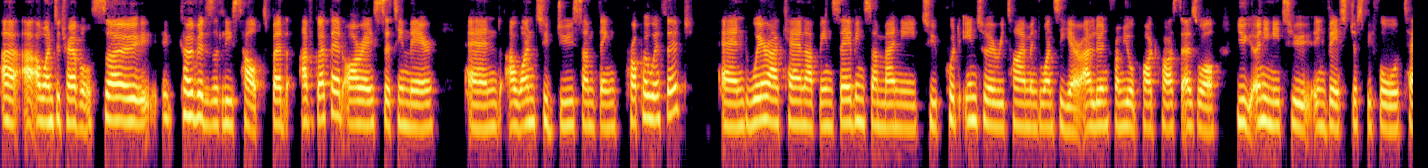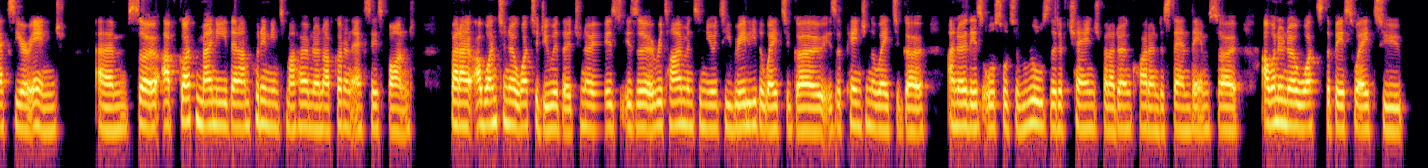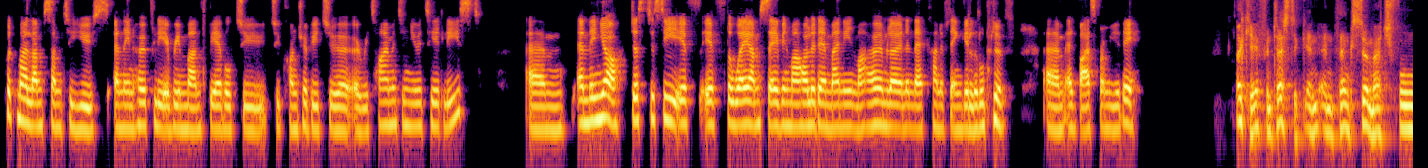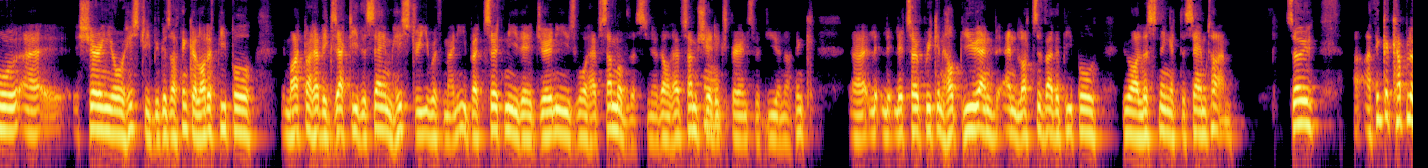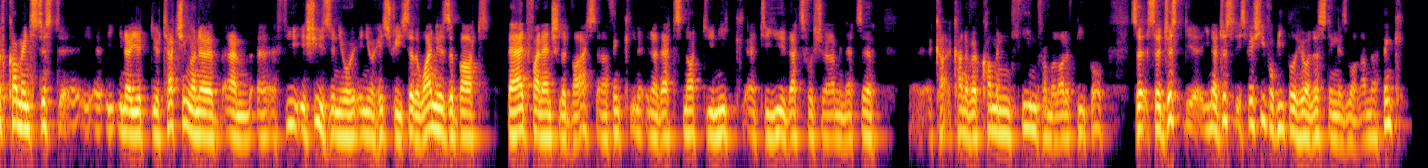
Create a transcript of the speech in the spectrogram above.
I, I want to travel. So COVID has at least helped, but I've got that RA sitting there and I want to do something proper with it. And where I can, I've been saving some money to put into a retirement once a year. I learned from your podcast as well. You only need to invest just before tax year end. Um, so I've got money that I'm putting into my home loan. I've got an access bond but I, I, want to know what to do with it. You know, is is a retirement annuity really the way to go? Is a pension the way to go? I know there's all sorts of rules that have changed, but I don't quite understand them. So I want to know what's the best way to put my lump sum to use, and then hopefully every month be able to to contribute to a, a retirement annuity at least. Um, and then yeah, just to see if if the way I'm saving my holiday money and my home loan and that kind of thing, get a little bit of um, advice from you there. Okay, fantastic, and and thanks so much for uh, sharing your history because I think a lot of people might not have exactly the same history with money, but certainly their journeys will have some of this. You know, they'll have some shared yeah. experience with you, and I think uh, let, us hope we can help you and and lots of other people who are listening at the same time. So. I think a couple of comments. Just uh, you know, you're, you're touching on a, um, a few issues in your in your history. So the one is about bad financial advice. And I think, you know, you know that's not unique uh, to you. That's for sure. I mean, that's a, a, kind of a common theme from a lot of people. So, so just, you know, just especially for people who are listening as well. I mean, I think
